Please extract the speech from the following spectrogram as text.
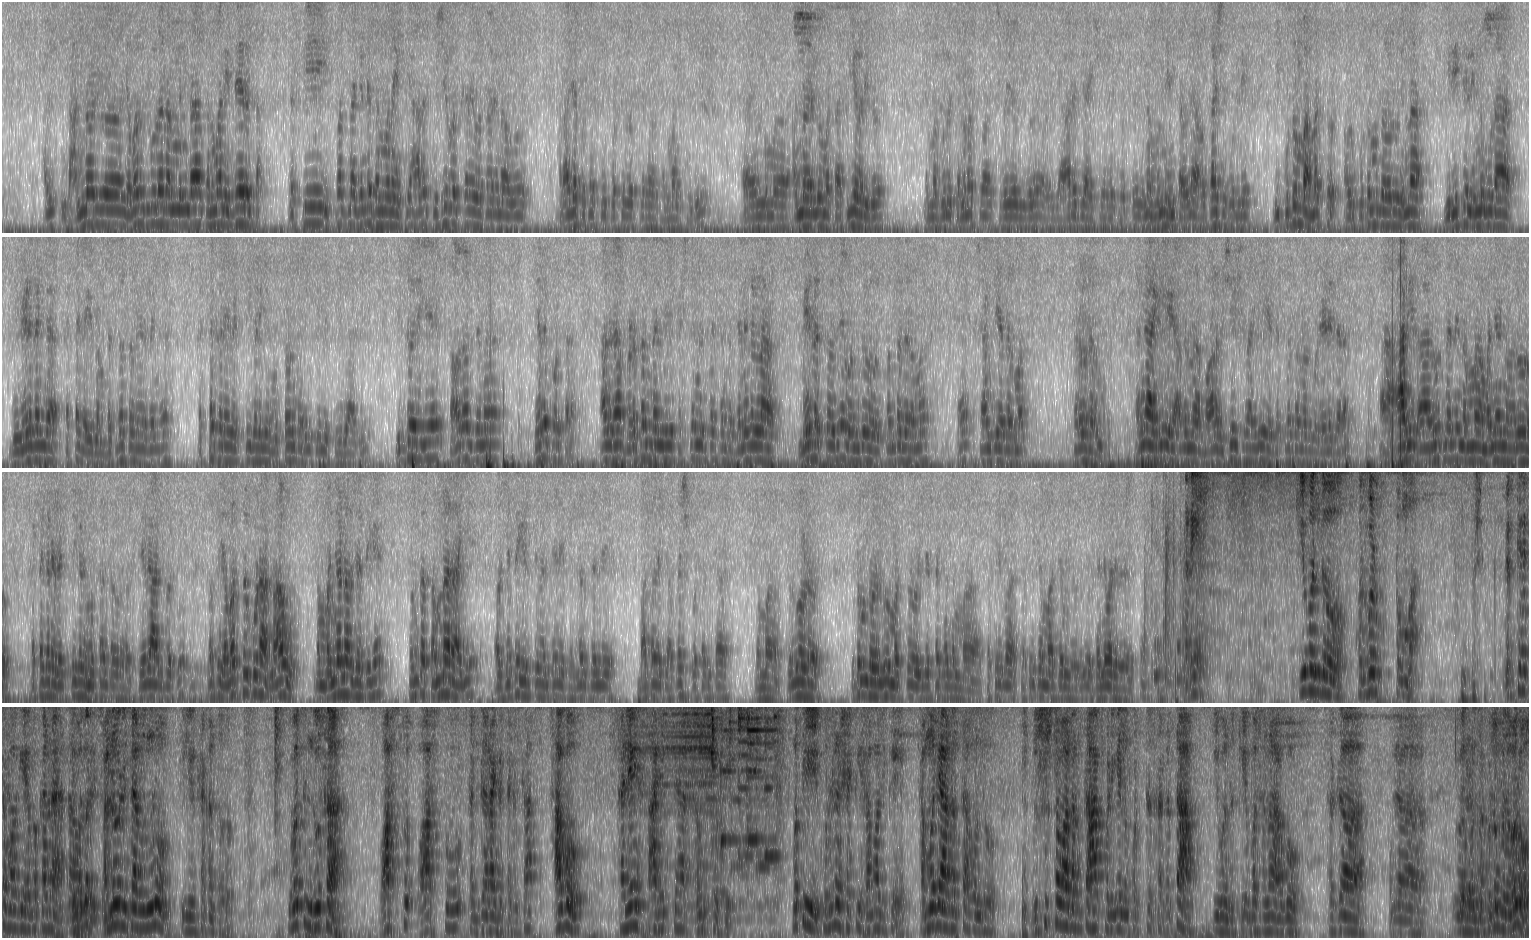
ಅಲ್ಲಿ ಅಣ್ಣವ್ರಿಗೂ ಯಾವಾಗಲೂ ಕೂಡ ನಮ್ಮಿಂದ ಸನ್ಮಾನ ಇದ್ದೇ ಇರುತ್ತೆ. ಪ್ರತಿ ಇಪ್ಪತ್ನಾಲ್ಕು ಗಂಟೆ ಸನ್ಮಾನ ಐತಿ. ಆದರೆ ಖುಷಿಗೋಸ್ಕರ ಇವತ್ತವ್ರೆ ನಾವು ರಾಜ್ಯ ಪ್ರಶಸ್ತಿ ಕೊಟ್ಟಿಗೋಸ್ಕರ ನಾವು ಸನ್ಮಾನಿಸಿದ್ವಿ ನಮ್ಮ ಅಣ್ಣವರಿಗೂ ಮತ್ತು ಅತಿಯವರಿಗೂ ನಮ್ಮ ಗುರು ಚನ್ನಬಸವ ಶಿವಯೋಗಿಗಳು ಅವರಿಗೆ ಆರೋಗ್ಯ ಐಶ್ವರ್ಯ ಕೊಟ್ಟು ಇನ್ನು ಮುಂದೆ ಇಂಥ ಅವಕಾಶ ಕೊಡಲಿ. ಈ ಕುಟುಂಬ ಮತ್ತು ಅವ್ರ ಕುಟುಂಬದವರು ಇನ್ನು ಈ ರೀತಿಯಲ್ಲಿ ಇನ್ನೂ ಕೂಡ ನೀವು ಹೇಳ್ದಂಗೆ ಕಟ್ಟಕ ನಮ್ಮ ದಶರಥ ಹೇಳ್ದಂಗೆ ಕಟ್ಟಕಡೆ ವ್ಯಕ್ತಿಗಳಿಗೆ ಮುಟ್ಟುವಂಥ ರೀತಿಯಲ್ಲಿ ಸೇವೆ ಆಗಲಿ. ಇದ್ದವರಿಗೆ ಸಾವಿರಾರು ಜನ ಸೇವೆ ಕೊಡ್ತಾರೆ. ಆದರೆ ಬಡತನದಲ್ಲಿ ಕಷ್ಟದಲ್ಲಿರ್ತಕ್ಕಂಥ ಜನಗಳನ್ನ ಮೇಲೆತ್ತೋದೇ ಒಂದು ಸ್ವಂತ ಧರ್ಮ ಶಾಂತಿಯ ಧರ್ಮ, ಸರ್ವಧರ್ಮ. ಹಂಗಾಗಿ ಅದನ್ನು ಭಾಳ ವಿಶೇಷವಾಗಿ ದಶರಥನವರು ಕೂಡ ಹೇಳಿದ್ದಾರೆ ಆ- ಆ ರೀ ಆ ರೂಟ್ನಲ್ಲಿ ನಮ್ಮ ಮನೆಯಣ್ಣವರು ಕಟ್ಟಗಡೆ ವ್ಯಕ್ತಿಗಳ ಮುಟ್ಟಂಥವ್ರು ಸೇವೆ ಆಗಬೇಕು. ಮತ್ತು ಯಾವತ್ತೂ ಕೂಡ ನಾವು ನಮ್ಮ ಮಂಜಣ್ಣವ್ರ ಜೊತೆಗೆ ಸ್ವಂತ ತಮ್ಮನರಾಗಿ ಅವ್ರ ಜೊತೆಗೆ ಇರ್ತೀವಿ ಅಂತೇಳಿ ಸಂದರ್ಭದಲ್ಲಿ ಮಾತಾಡೋಕ್ಕೆ ಅವಕಾಶ ಕೊಟ್ಟಂಥ ನಮ್ಮ ಕುರುಗೋಡು ಕುಟುಂಬದವ್ರಿಗೂ ಮತ್ತು ಇಲ್ಲಿರ್ತಕ್ಕಂಥ ನಮ್ಮ ಪತ್ರಿಕಾ ಪತ್ರಿಕಾ ಮಾಧ್ಯಮದವ್ರಿಗೂ ಧನ್ಯವಾದಗಳು ಹೇಳುತ್ತಾ. ಅದೇ ಈ ಒಂದು ಕುರುಗೋಡು ಕುಟುಂಬ ವ್ಯಕ್ತಿಗತವಾಗಿ ಹೇಳ್ಬೇಕಂದ್ರೆ ನಾವು ಸಣ್ಣವರಿದ್ದಾಗಲೂ ಇಲ್ಲಿ ಇರ್ತಕ್ಕಂಥವ್ರು. ಇವತ್ತಿನ ದಿವಸ ವಾಸ್ತು ವಾಸ್ತು ತಜ್ಞರಾಗಿರ್ತಕ್ಕಂಥ ಹಾಗೂ ಕಲೆ ಸಾಹಿತ್ಯ ಸಂಸ್ಕೃತಿ ಮತ್ತು ಈ ಕುರುಡ ಶೆಟ್ಟಿ ಸಮಾಜಕ್ಕೆ ತಮ್ಮದೇ ಆದಂಥ ಒಂದು ವಿಶಿಷ್ಟವಾದಂತಹ ಕೊಡುಗೆಯನ್ನು ಕೊಟ್ಟಿರ್ತಕ್ಕಂಥ ಈ ಒಂದು ಕೆ ಬಸಣ್ಣ ಹಾಗೂ ದೊಡ್ಡ ಒಂದು ಕುಟುಂಬದವರು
